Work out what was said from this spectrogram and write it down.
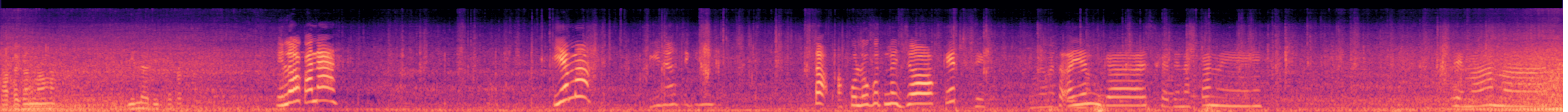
Tatagan mama. Ila dito ka. Ilo ka na. Iya ma. Sige na, sige na. Ta, ako lugot na jacket. So, ayan guys, kaya na kami. Si mama.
